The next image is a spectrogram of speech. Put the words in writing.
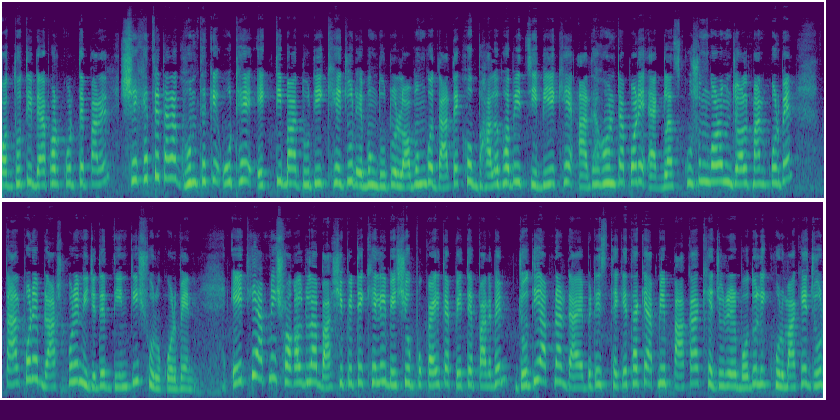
পদ্ধতি ব্যবহার করতে পারেন। সেক্ষেত্রে তারা ঘুম থেকে উঠে একটি বা দুটি খেজুর এবং দুটো লবঙ্গ দাঁতে খুব ভালোভাবে চিবিয়ে খেয়ে আধা ঘণ্টা পরে এক গ্লাস কুসুম গরম জল পান করবেন, তারপরে ব্রাশ করে নিজেদের দিনটি শুরু করবেন। এটি আপনি সকালবেলা বাসি পেটে খেলে বেশি উপকারিতা পেতে পারবেন। যদি আপনার ডায়াবেটিস থেকে থাকে, আপনি পাকা খেজুরের বদলে খুরমা খেজুর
